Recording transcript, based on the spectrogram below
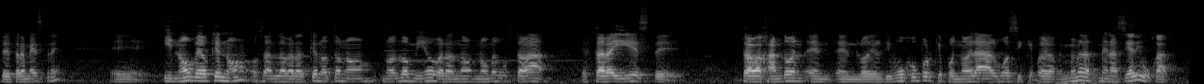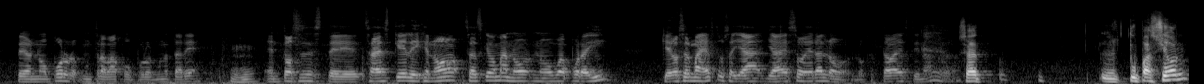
tetramestre eh, y no, veo que no, o sea, la verdad que noto no, no es lo mío, ¿verdad? No, no me gustaba estar ahí este, trabajando en, en, lo del dibujo porque pues no era algo así que, a mí me, nacía dibujar, pero no por un trabajo, por alguna tarea. Entonces, este, ¿sabes qué? Le dije, no, ¿sabes qué, mamá? No, no va por ahí quiero ser maestro, o sea, ya, ya eso era lo, lo que estaba destinado. O sea, ¿tu pasión,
